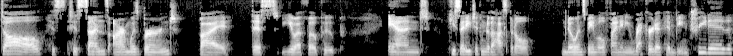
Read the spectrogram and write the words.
Dahl, his his son's arm was burned by this UFO poop, and he said he took him to the hospital. No one's been able to find any record of him being treated.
